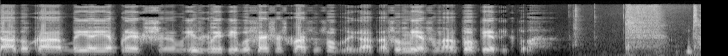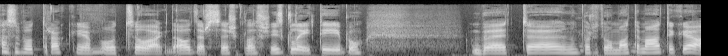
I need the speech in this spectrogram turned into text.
tādu, kā bija iepriekš izglītību sešas klases obligātās un mieru, un ar to pietiktu. Tas būtu traki, ja būtu cilvēki daudz ar sešu klašu izglītību. Bet e, nu, par to matemātiku, jā,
